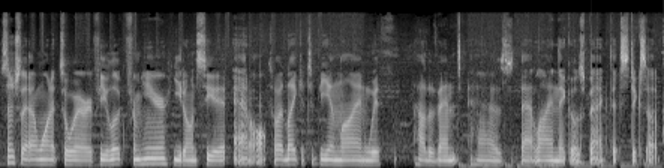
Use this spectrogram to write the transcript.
Essentially, I want it to where if you look from here, you don't see it at all. So I'd like it to be in line with how the vent has that line that goes back that sticks up.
